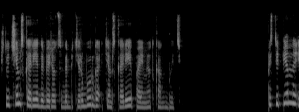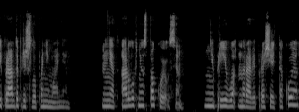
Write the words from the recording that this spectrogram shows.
что чем скорее доберется до Петербурга, тем скорее поймет, как быть. Постепенно и правда пришло понимание. Нет, Орлов не успокоился. Не при его нраве прощать такое,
